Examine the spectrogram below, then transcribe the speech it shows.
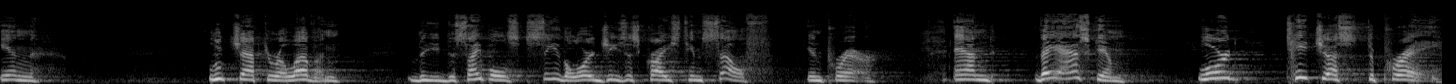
In Luke chapter 11, the disciples see the Lord Jesus Christ himself in prayer. And they ask him, Lord, teach us to pray.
